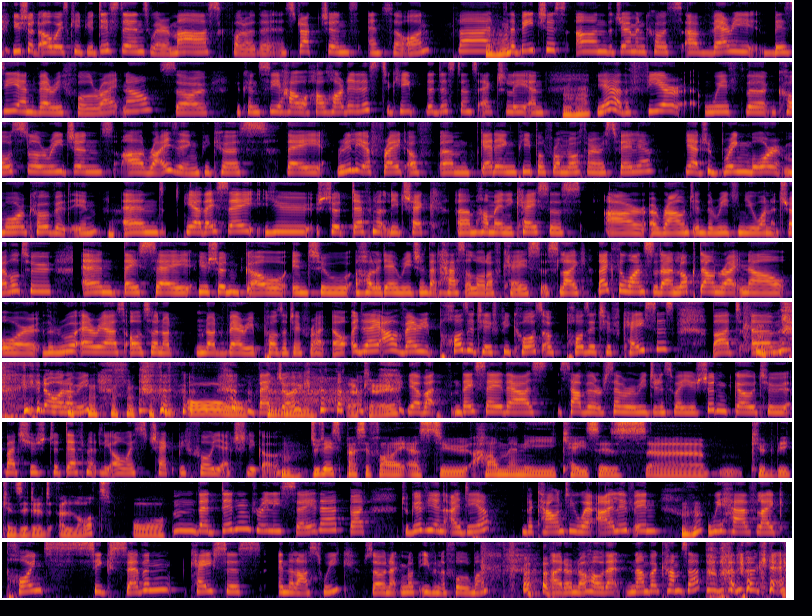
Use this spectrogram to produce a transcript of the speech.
you should always keep your distance, wear a mask, follow the instructions, and so on. But the beaches on the German coasts are very busy and very full right now. So you can see how, how hard it is to keep the distance actually. And yeah, the fear with the coastal regions are rising because they really afraid of um, getting people from Northern Westphalia yeah to bring more more covid in and yeah they say you should definitely check um, how many cases are around in the region you want to travel to and they say you shouldn't go into a holiday region that has a lot of cases. Like like the ones that are in lockdown right now or the rural areas also not not very positive, right? Oh, they are very positive because of positive cases, but um, you know what I mean. Oh, Bad joke. okay. yeah, but they say there are several several regions where you shouldn't go to, but you should definitely always check before you actually go. Do they specify as to how many cases uh, could be considered a lot? Or Mm, That didn't really say that, but to give you an idea, the county where I live in, mm-hmm. we have like 0.67 cases in the last week. So like not even a full one. I don't know how that number comes up, but okay.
